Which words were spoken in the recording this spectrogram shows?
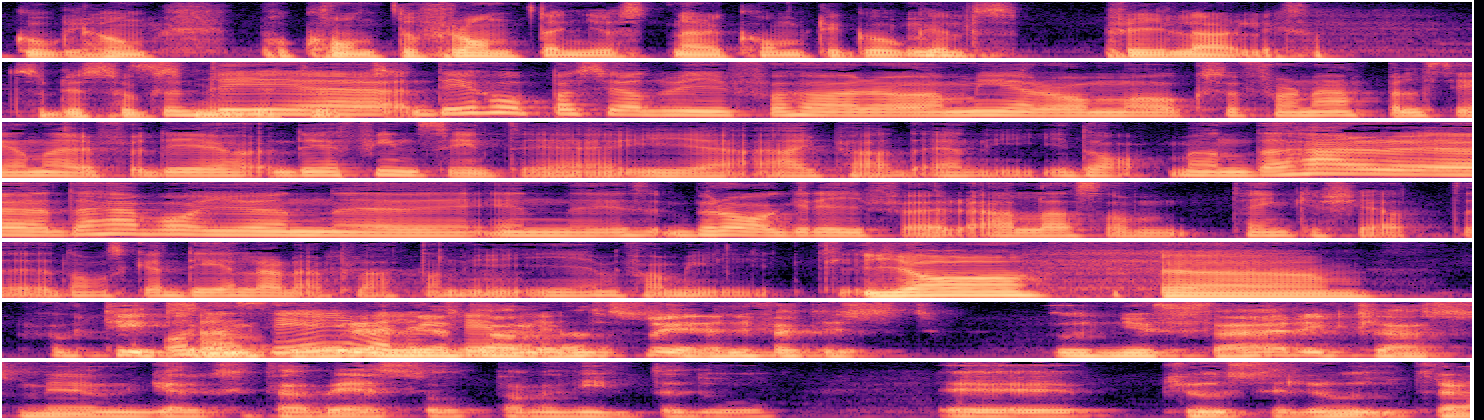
Google Home, på kontofronten just när det kommer till Googles mm. prylar. Liksom. Så det såg så det, ut. Det hoppas jag att vi får höra mer om också från Apple senare, för det, det finns inte i iPad än idag. Men det här, det här var ju en, en bra grej för alla som tänker sig att eh, de ska dela den här plattan i, i en familj. Ja. Uh... Och tittar man på den väldigt trevlig ut. så är den faktiskt ungefär i klass med en Galaxy Tab S8, men inte då eh, Plus eller Ultra.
